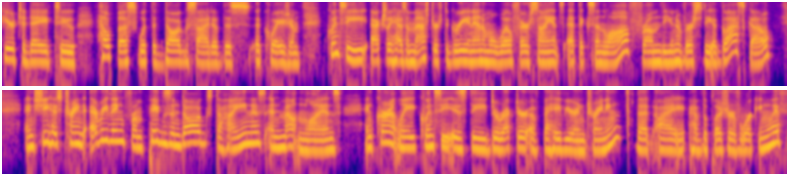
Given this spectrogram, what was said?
here today to help us with the dog side of this equation. Quincy actually has a master's degree in animal welfare science, ethics, and law from the University of Glasgow. And she has trained everything from pigs and dogs to hyenas and mountain lions. And currently, Quincy is the director of behavior and training that I have the pleasure of working with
